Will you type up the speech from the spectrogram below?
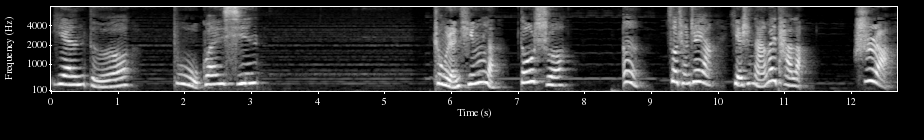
焉得不关心？众人听了，都说：“嗯，做成这样也是难为他了。”是啊，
